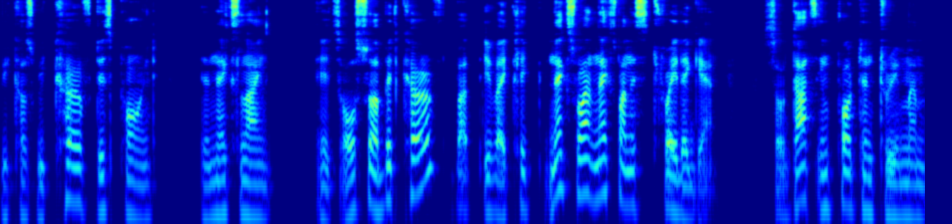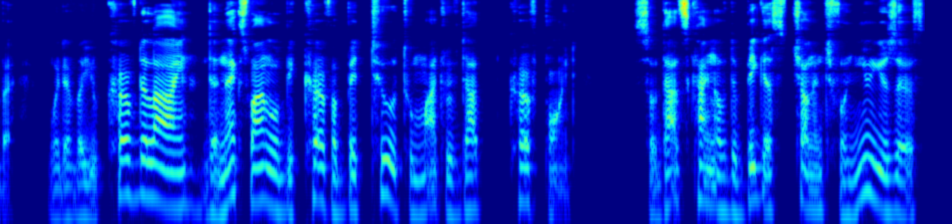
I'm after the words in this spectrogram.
because we curve this point, the next line, it's also a bit curved, but if I click next one, next one is straight again. So that's important to remember. Whenever you curve the line, the next one will be curved a bit too to match with that curve point. So that's kind of the biggest challenge for new users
